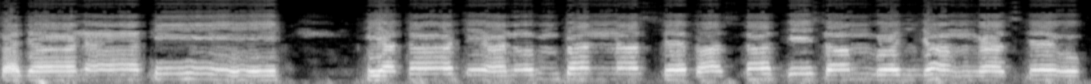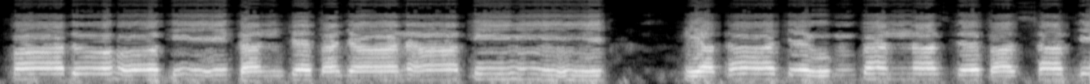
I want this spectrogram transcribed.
කජානාති යතච අනුපන්නස්ස පස්සද්දි සම්බුද්ධංගස්ස උප්පාදෝ හෝති තංච පජානාති යතච උම්පන්නස්ස පස්සද්දි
